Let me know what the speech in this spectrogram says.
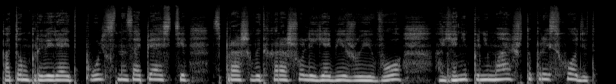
потом проверяет пульс на запястье, спрашивает, хорошо ли я вижу его, а я не понимаю, что происходит.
